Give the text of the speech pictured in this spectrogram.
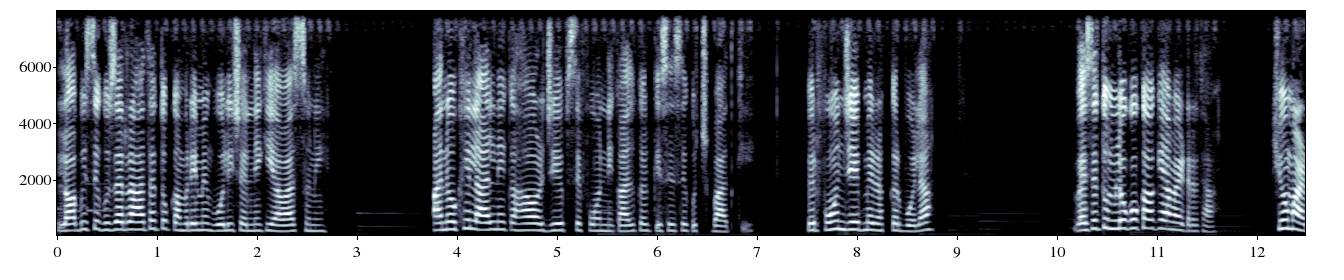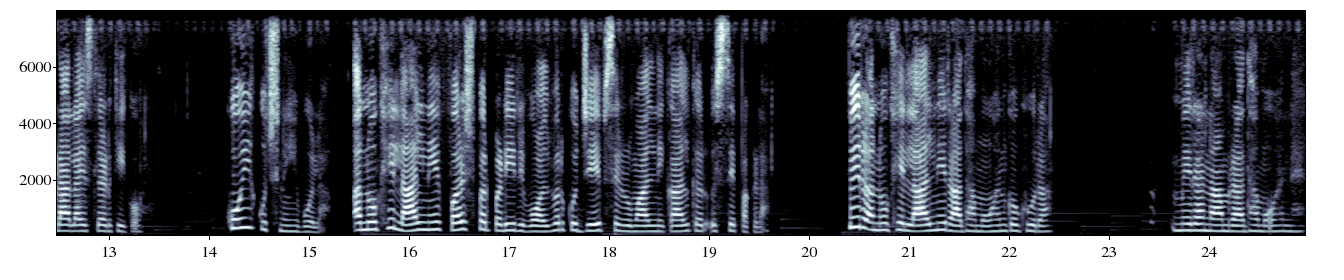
लॉबी से गुजर रहा था तो कमरे में गोली चलने की आवाज़ सुनी। अनोखे लाल ने कहा और जेब से फ़ोन निकालकर किसी से कुछ बात की। फिर फ़ोन जेब में रखकर बोला, वैसे तुम लोगों का क्या मैटर था? क्यों मार डाला इस लड़की को? कोई कुछ नहीं बोला। अनोखे लाल ने फर्श पर पड़ी रिवॉल्वर को जेब से रुमाल निकालकर उससे पकड़ा। फिर अनोखे लाल ने राधा मोहन को घूरा। मेरा नाम राधा मोहन है।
